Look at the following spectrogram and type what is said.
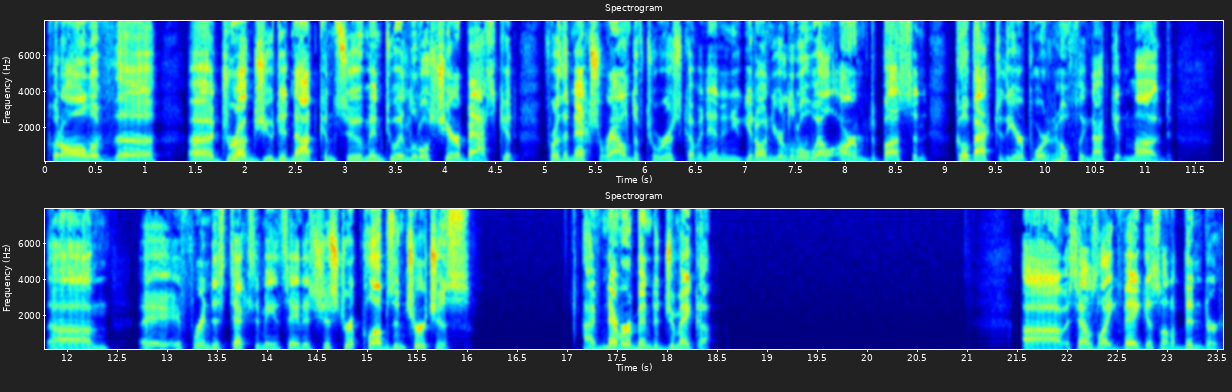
put all of the uh, drugs you did not consume into a little share basket for the next round of tourists coming in, and you get on your little well armed bus and go back to the airport and hopefully not get mugged. Um, a, a friend is texting me and saying it's just strip clubs and churches. I've never been to Jamaica. Uh, it sounds like Vegas on a bender.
